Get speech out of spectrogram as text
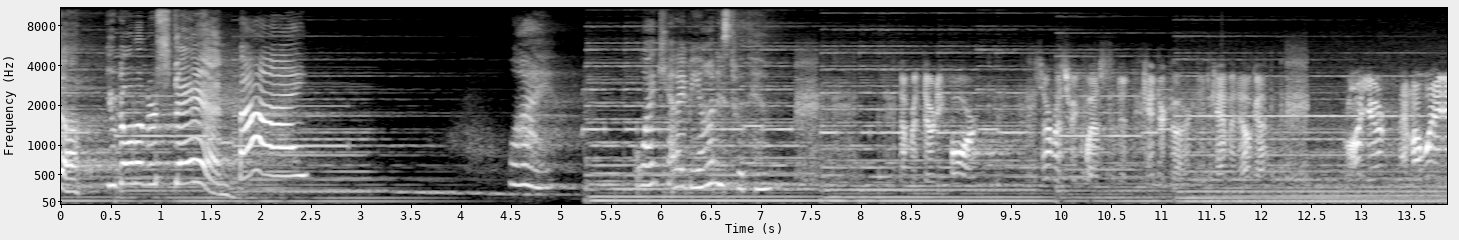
please, Nagisa! You don't understand! Bye! Why? Why can't I be honest with him? Number 34. Service requested at the kindergarten at Kaminoga. Roger, on my way.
